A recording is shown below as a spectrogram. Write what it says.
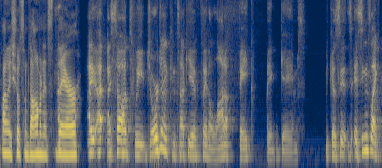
Finally showed some dominance there. I, I, I saw a tweet. Georgia and Kentucky have played a lot of fake big games because it, it seems like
